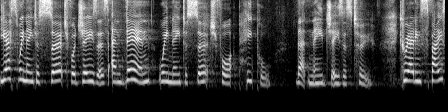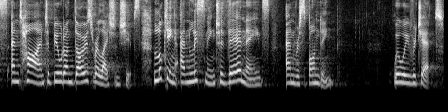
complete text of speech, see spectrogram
Yes, we need to search for Jesus, and then we need to search for people that need Jesus too. Creating space and time to build on those relationships, looking and listening to their needs and responding. Will we reject,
